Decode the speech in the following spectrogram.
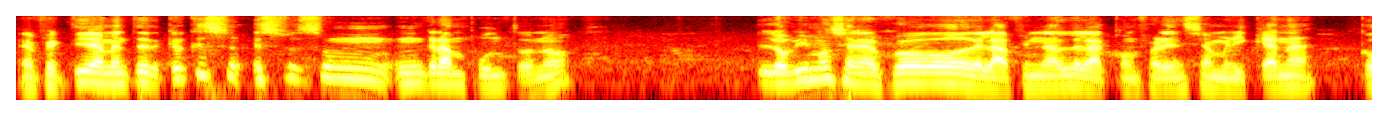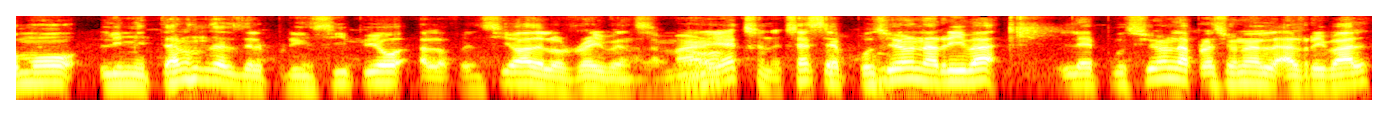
Efectivamente, creo que eso, es un, gran punto, ¿no? Lo vimos en el juego de la final de la conferencia americana, cómo limitaron desde el principio a la ofensiva de los Ravens. Se pusieron arriba, le pusieron la presión al rival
